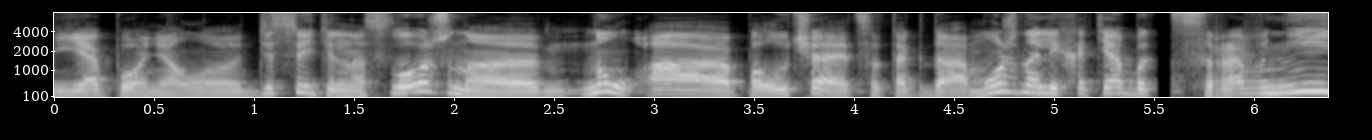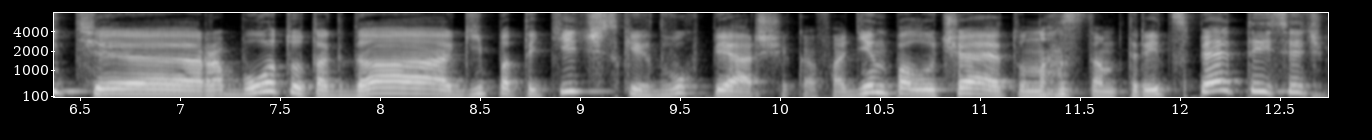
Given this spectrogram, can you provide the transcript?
я понял. Действительно сложно. Ну, а получается тогда, можно ли хотя бы сравнить э, работу тогда гипотетических двух пиарщиков? Один получает у нас там 35 тысяч,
